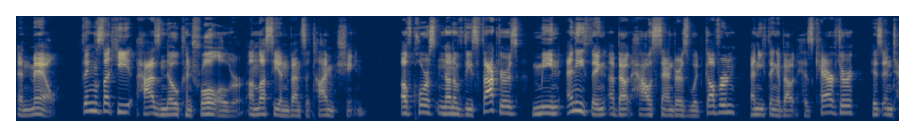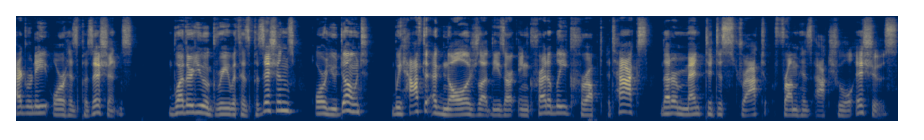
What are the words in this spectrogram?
and male, things that he has no control over unless he invents a time machine. Of course, none of these factors mean anything about how Sanders would govern, anything about his character, his integrity, or his positions. Whether you agree with his positions or you don't, we have to acknowledge that these are incredibly corrupt attacks that are meant to distract from his actual issues.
